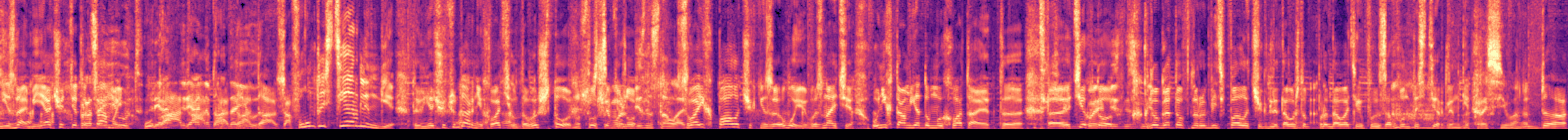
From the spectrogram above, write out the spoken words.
Не знаю, меня чуть это самый... Продают, да, реально да, продают. Да, да, за фунты стерлинги. Ты меня чуть удар не хватил. Да вы что? Ну, слушайте, может, ну, бизнес наладить. своих палочек не за... Ой, вы знаете, у них там, я думаю, хватает э, э, тех, кто, кто готов нарубить палочек для того, чтобы продавать их за фунты стерлинги. А красиво. Да.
